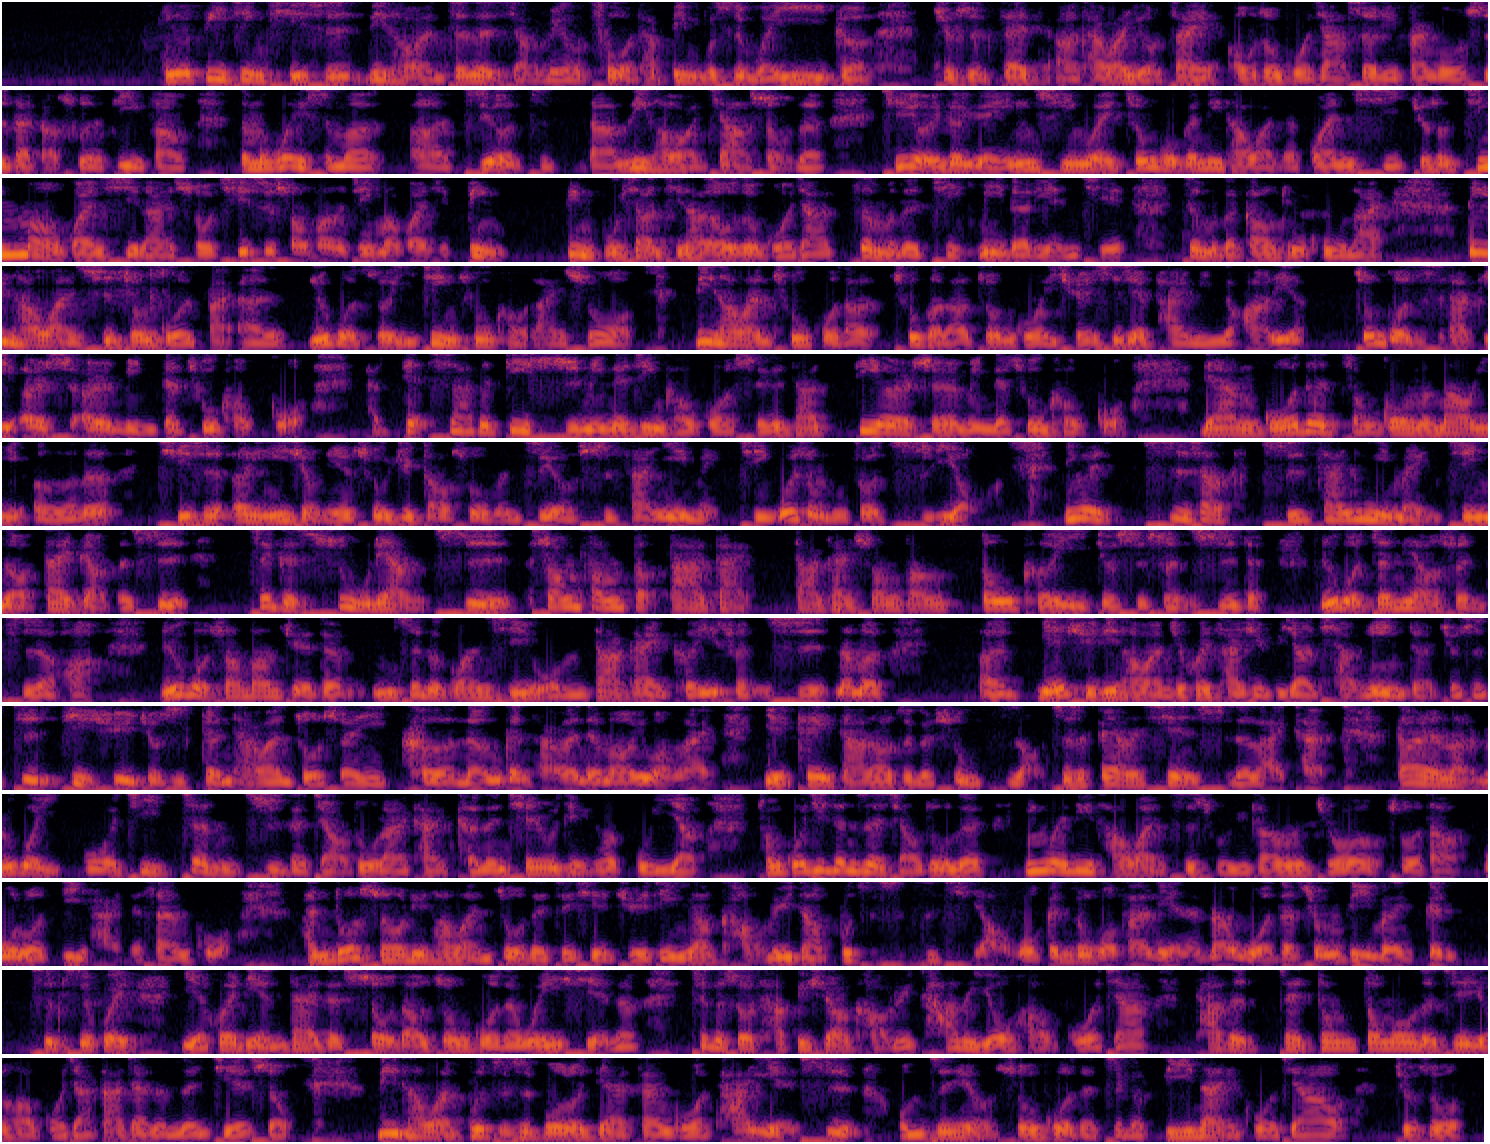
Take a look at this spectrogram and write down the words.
因为毕竟，其实立陶宛真的讲没有错，它并不是唯一一个就是在啊台湾有在欧洲国家设立办公室代表处的地方。那么为什么呃只有只拿立陶宛下手呢？其实有一个原因，是因为中国跟立陶宛的关系，就说经贸关系来说，其实双方的经贸关系并并不像其他的欧洲国家这么的紧密的连接，这么的高度互赖。立陶宛是中国百呃，如果说以进出口来说，立陶宛出口到出口到中国，以全世界排名的话，立中国只是它第二十二名的出口国，它第是它的第十名的进口国，实是它第二十二名的出口国。两国的总共的贸易额呢，其实二零一九年数据告诉我们只有十三亿美金。为什么我们说只有？因为事实上十三亿美金哦，代表的是这个数量是双方都大概大概双方都可以就是损失的。如果真要损失的话，如果双方觉得嗯这个关系我们大概可以损失，那么。呃，也许立陶宛就会采取比较强硬的，就是继继续就是跟台湾做生意，可能跟台湾的贸易往来也可以达到这个数字哦，这是非常现实的来看。当然了，如果以国际政治的角度来看，可能切入点会不一样。从国际政治的角度呢，因为立陶宛是属于刚刚九欧有说到波罗的海的三国，很多时候立陶宛做的这些决定要考虑到不只是自己哦，我跟中国翻脸了，那我的兄弟们跟。是不是会也会连带的受到中国的威胁呢？这个时候他必须要考虑他的友好国家，他的在东东欧的这些友好国家，大家能不能接受？立陶宛不只是波罗的海三国，它也是我们之前有说过的这个逼奈国家哦，就说。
